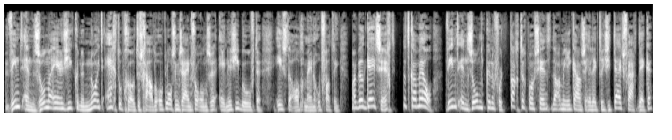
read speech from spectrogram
Wind- en zonne-energie kunnen nooit echt op grote schaal de oplossing zijn voor onze energiebehoeften, is de algemene opvatting. Maar Bill Gates zegt dat kan wel. Wind en zon kunnen voor 80% de Amerikaanse elektriciteitsvraag dekken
